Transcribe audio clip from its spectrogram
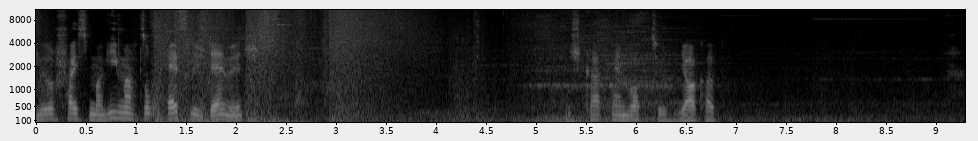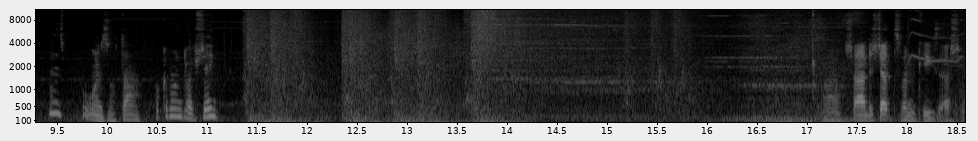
ihre scheiß Magie macht so hässlich Damage. Ich gerade keinen Bock zu. Jakob. Das Pokémon ist noch da. Pokémon bleibt stehen. Schade, ich dachte, es war eine Kriegsasche.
